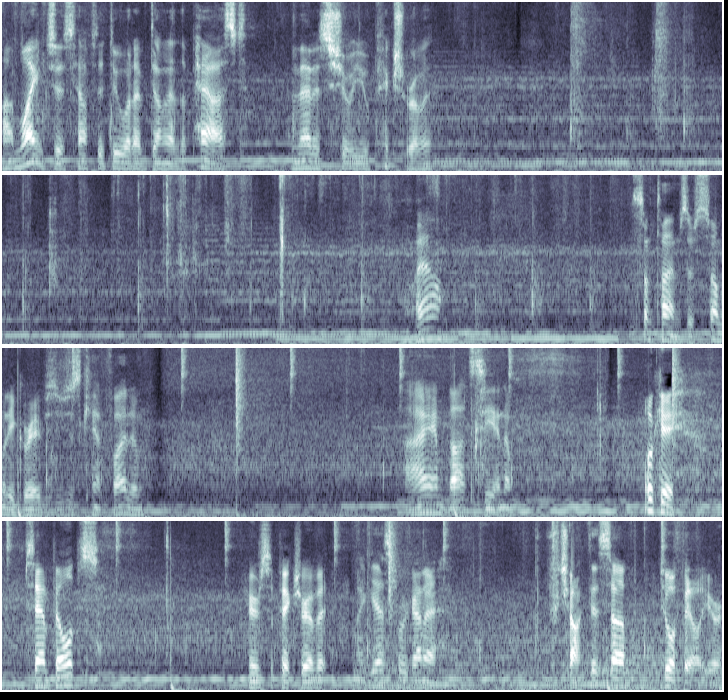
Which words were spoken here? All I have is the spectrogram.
I might just have to do what I've done in the past, and that is show you a picture of it. Well, sometimes there's so many graves you just can't find them. I am not seeing them. Okay, Sam Phillips. Here's the picture of it. I guess we're gonna chalk this up to a failure.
